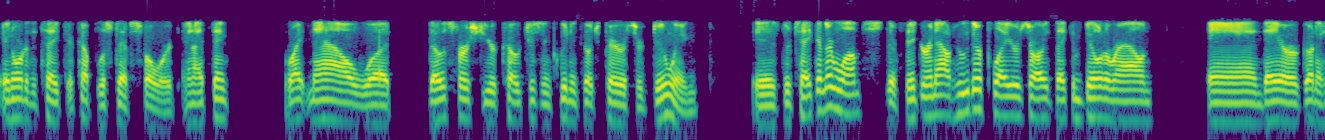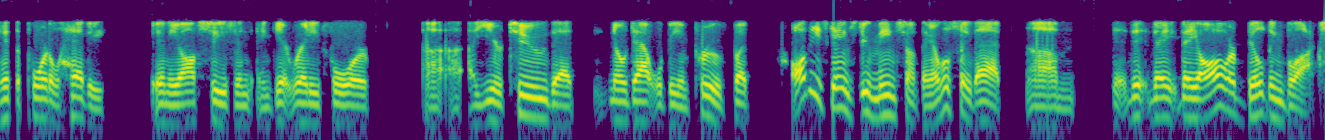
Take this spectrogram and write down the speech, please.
in order to take a couple of steps forward. And I think right now what those first year coaches, including Coach Paris, are doing is they're taking their lumps, they're figuring out who their players are that they can build around, and they are going to hit the portal heavy in the off season and get ready for uh, a year two that no doubt will be improved. But all these games do mean something. I will say that um, they, they they all are building blocks,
